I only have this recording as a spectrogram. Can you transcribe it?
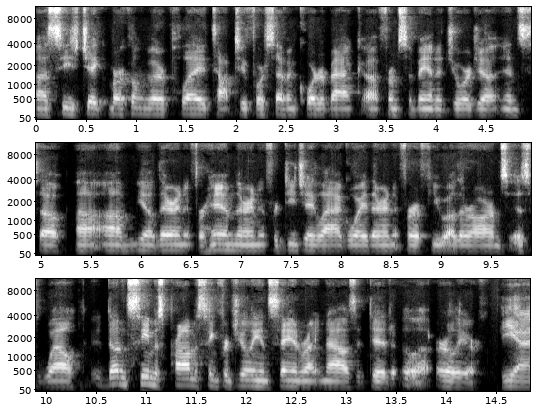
uh, sees Jake Merklinger play, top 247 quarterback uh, from Savannah, Georgia. And so, um, you know, they're in it for him. They're in it for DJ Lagway. They're in it for a few other arms as well. It doesn't seem as promising for Julian Sayin right now as it did earlier. Yeah,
